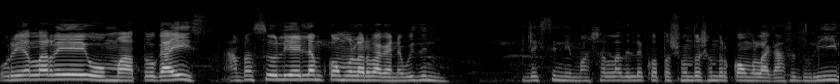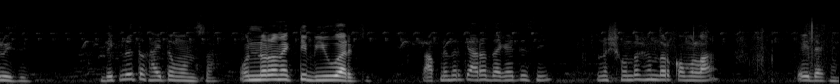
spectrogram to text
ওরে আল্লাহ রে, ও মা। তো গাইস আমরা চলে এলাম কমলার বাগানে বুঝলেন দেখছেন নি মাসাল্লাহ দিলে কত সুন্দর সুন্দর কমলা গাছে ধরেই রয়েছে দেখলেই তো খাইতে মন চা। অন্যরকম একটি ভিউ আর কি। তো আপনাদেরকে আরও দেখাইতেছি অনেক সুন্দর সুন্দর কমলা। এই দেখেন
